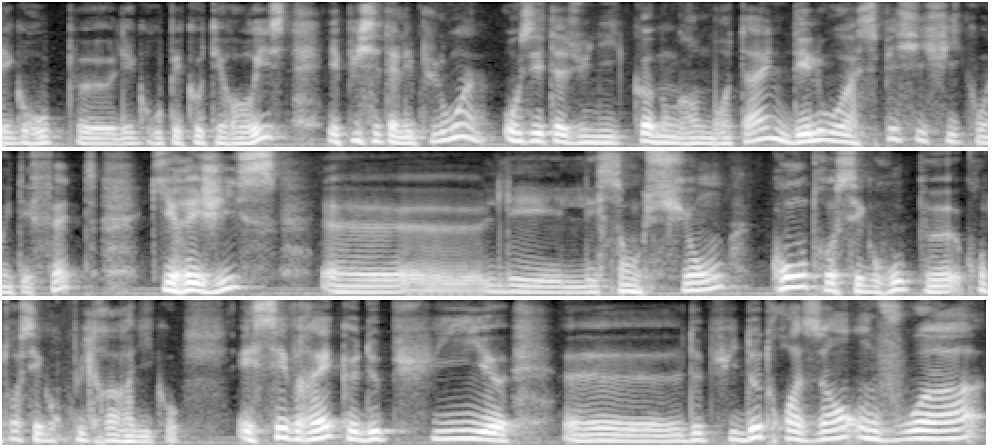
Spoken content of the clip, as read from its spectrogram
groupes, euh, les. Et puis c'est allé plus loin. Aux États-Unis comme en Grande-Bretagne, des lois spécifiques ont été faites qui régissent les, les sanctions contre ces groupes, euh, contre ces groupes ultra-radicaux. Et c'est vrai que depuis 2-3 euh, euh, ans, on voit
